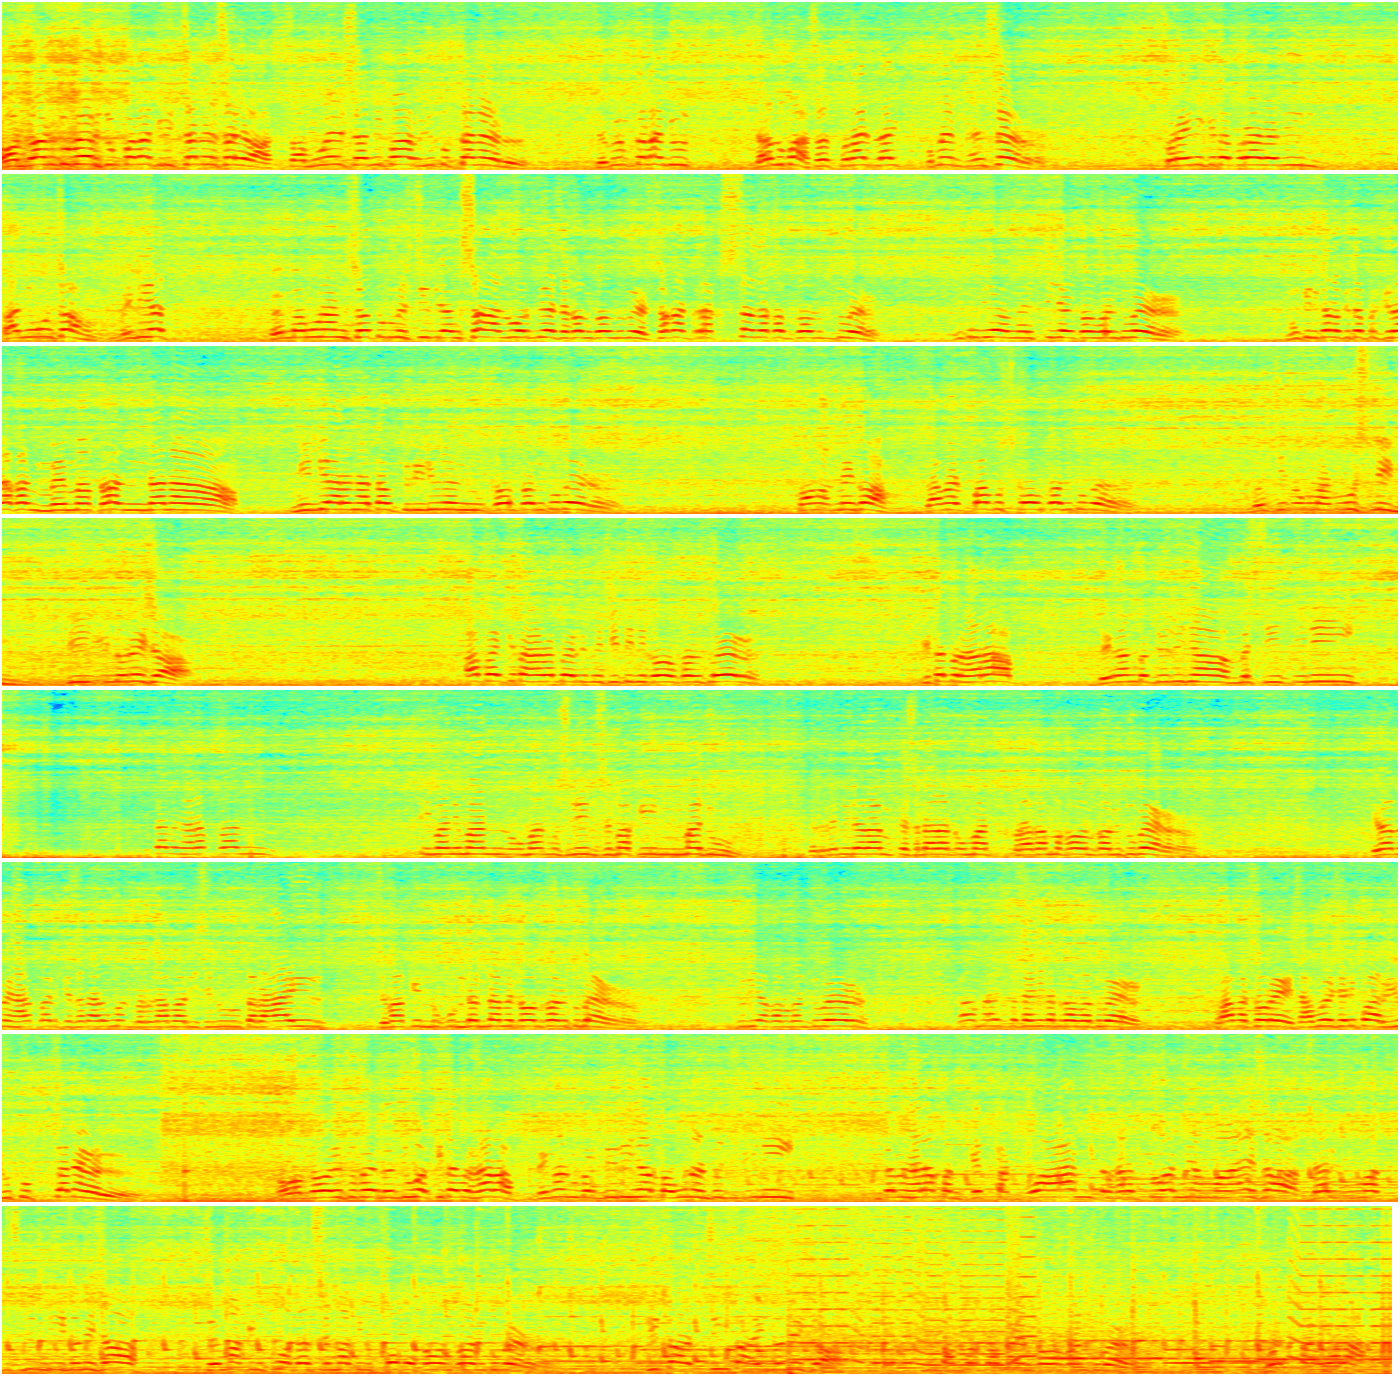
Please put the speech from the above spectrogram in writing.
Kawan-kawan youtuber, jumpa lagi di channel saya Samuel Sanipar YouTube channel. Sebelum kita lanjut, jangan lupa subscribe, like, comment, and share. Sore ini kita berada di Tanjung Uncang Melihat pembangunan suatu masjid yang sangat luar biasa kawan-kawan youtuber Sangat raksasa kawan-kawan youtuber Itu dia masjidnya kawan-kawan youtuber Mungkin kalau kita perkirakan memakan dana miliaran atau triliunan kawan-kawan youtuber Sangat megah, sangat bagus kawan-kawan youtuber masjid umat muslim di Indonesia. Apa yang kita harap dari masjid ini kawan-kawan youtuber kita berharap dengan berdirinya masjid ini kita mengharapkan iman-iman umat muslim semakin maju. Terlebih dalam kesadaran umat beragama kawan-kawan youtuber. Kita mengharapkan kesadaran umat beragama di seluruh tanah air semakin rukun dan damai kawan-kawan youtuber. Itu dia kawan-kawan youtuber Kita saksikan kawan-kawan Selamat sore, Samuel Seripar YouTube channel. Kawan-kawan youtuber dan juga kita berharap Dengan berdirinya bangunan masjid ini Kita mengharapkan ketakwaan terhadap Tuhan Yang Maha Esa Dari umat muslim di Indonesia Semakin kuat dan semakin kokoh kawan-kawan youtuber Kita cinta Indonesia. Cinta perdamaian kawan-kawan youtuber Bertakwalah Dengan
